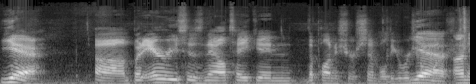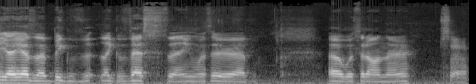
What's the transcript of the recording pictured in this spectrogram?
yeah. Um, but Ares has now taken the Punisher symbol, the original. Yeah, Punisher symbol. yeah, he has a big v- like vest thing with her, uh, uh, with it on there. So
